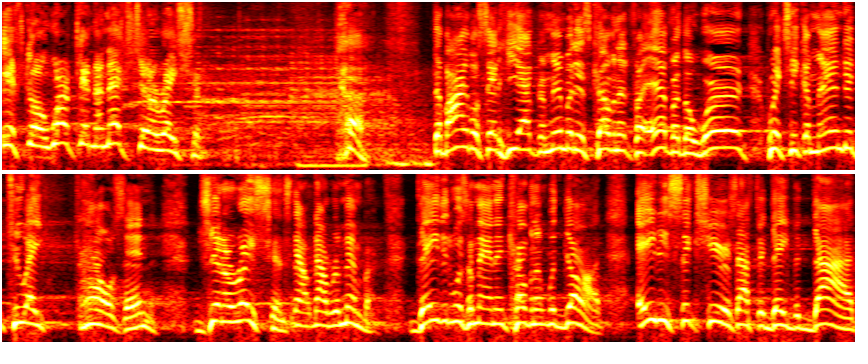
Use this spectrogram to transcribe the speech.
it's going to work in the next generation. The Bible said he hath remembered his covenant forever, the word which he commanded to a thousand generations. Now, now remember, David was a man in covenant with God. 86 years after David died,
